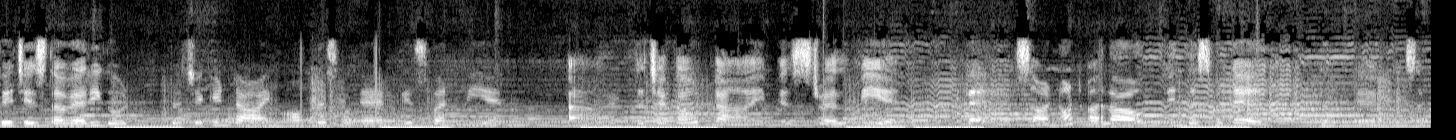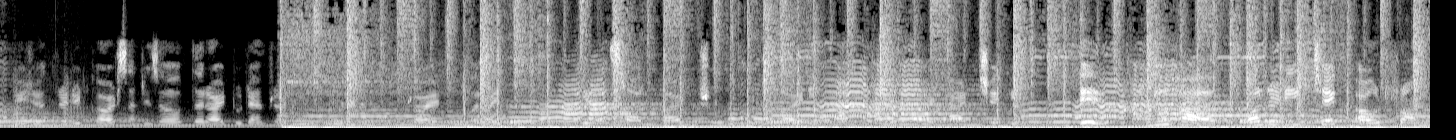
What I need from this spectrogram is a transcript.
which is the very good. The check-in time of this hotel is 1 pm and the checkout time is 12 pm. Pets are not allowed in this hotel. The hotel accepts major credit cards and reserves the right to temporarily hold prior to arrival. Guests are required to show a photo ID and credit card at check-in. If you have already checked out from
